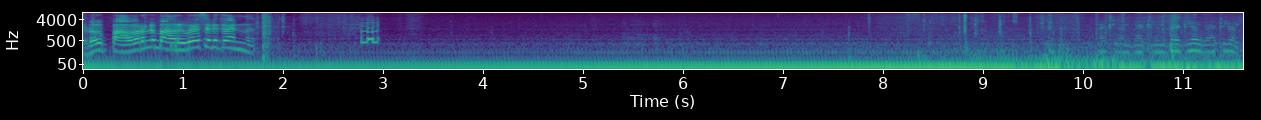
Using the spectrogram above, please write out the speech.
എടോ പവറിൽ റിവേഴ്സ് എടുക്കാൻ ബാക്കിലാണ് ബാക്കിലാണ് ബാക്കിലാണ് ബാക്കിലാണ്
